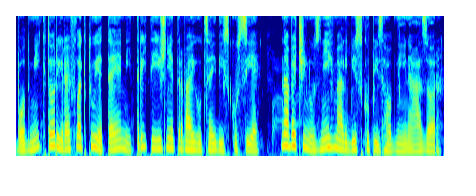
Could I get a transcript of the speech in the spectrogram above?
bodmi, ktorý reflektuje témy tri týždne trvajúcej diskusie. Na väčšinu z nich mali biskupy zhodný názor.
